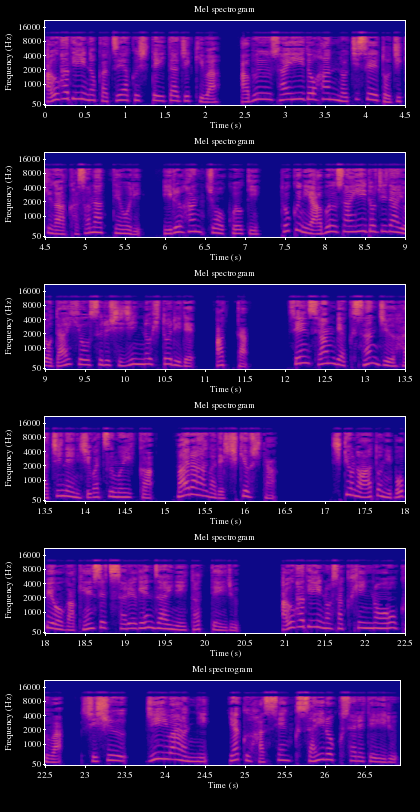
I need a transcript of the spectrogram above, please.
アウハディの活躍していた時期は、アブーサイード・ハンの治世と時期が重なっており、イルハン朝後期、特にアブーサイード時代を代表する詩人の一人であった。1338年4月6日、マラーガで死去した。死去の後に母病が建設され現在に至っている。アウハディの作品の多くは、詩集 G1 に約8000句再録されている。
